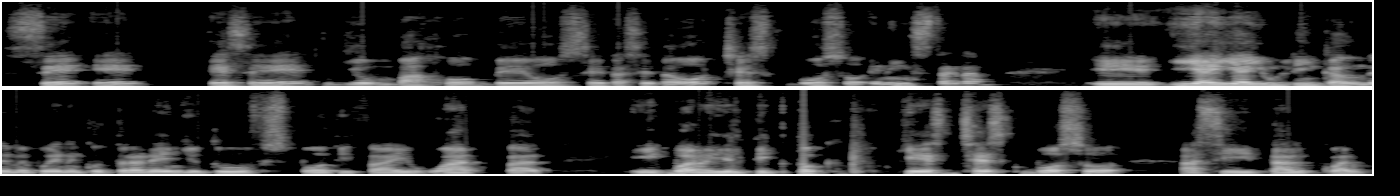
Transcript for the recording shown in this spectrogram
C-E-S-E-B-O-Z-Z-O, Chesk Bozo en Instagram. Eh, y ahí hay un link a donde me pueden encontrar en YouTube, Spotify, Wattpad y bueno, y el TikTok que es Chesk Bozo, así tal cual.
